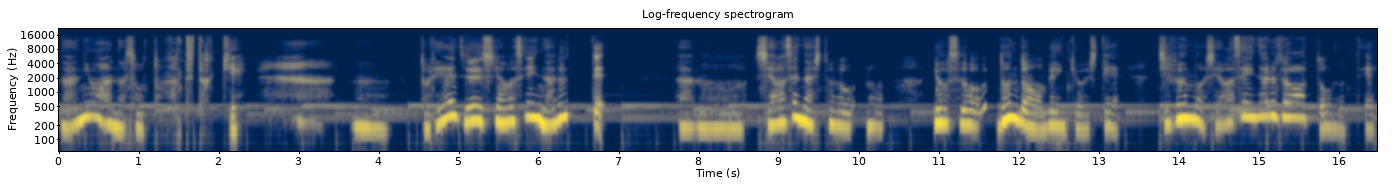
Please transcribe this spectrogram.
何を話そうと思ってたっけ？うん、とりあえず幸せになるって、あのー、幸せな人の様子をどんどん勉強して、自分も幸せになるぞと思って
